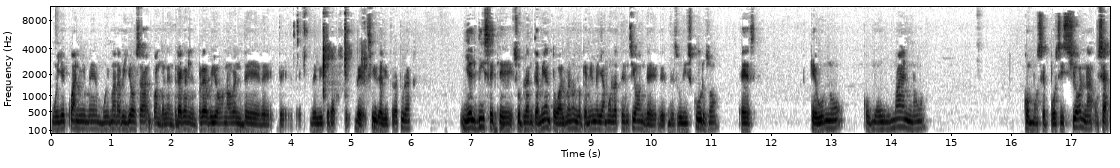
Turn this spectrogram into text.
muy ecuánime, muy maravillosa, cuando le entregan el premio Nobel de, de, de, literatura, sí, de literatura, y él dice que su planteamiento, o al menos lo que a mí me llamó la atención de, su discurso, es que uno como humano como se posiciona, o sea,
